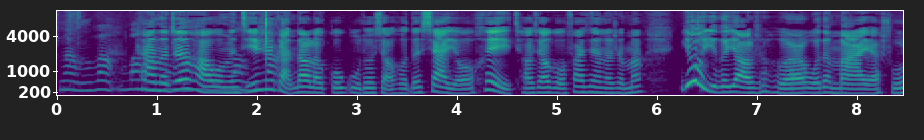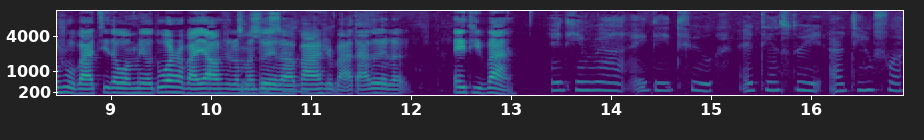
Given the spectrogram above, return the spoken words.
汪汪汪！唱的真好，我们及时赶。到了狗骨头小河的下游。嘿，瞧小狗发现了什么？又一个钥匙盒！我的妈呀，数数吧，记得我们有多少把钥匙了吗？对了，八十把，答对了，eighty one。Eighteen one, eighty two, eighteen three, eighteen four,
